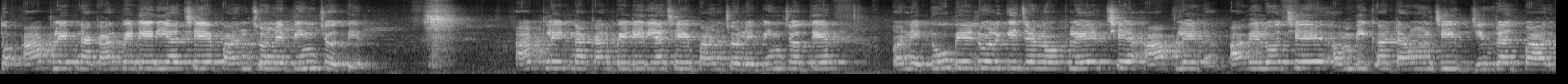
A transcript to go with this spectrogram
તો આ ફ્લેટના કાર્પેટ એરિયા છે પાંચસો ને પિંચોતેર. આ ફ્લેટના કાર્પેટ એરિયા છે પાંચસો ને પંચોતેર. અને ટુ બેડરૂમ કિચનનો ફ્લેટ છે. આ ફ્લેટ આવેલો છે અંબિકા ટાઉનશીપ જીવરાજ પાર્ક,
